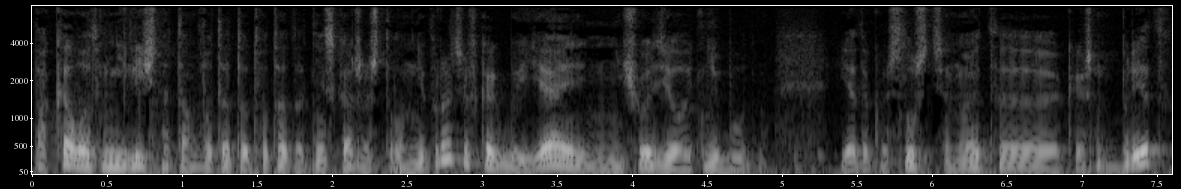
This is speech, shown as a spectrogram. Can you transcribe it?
пока вот мне лично там вот этот, вот этот не скажет, что он не против, как бы я ничего делать не буду. Я такой, слушайте, ну это, конечно, бред,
